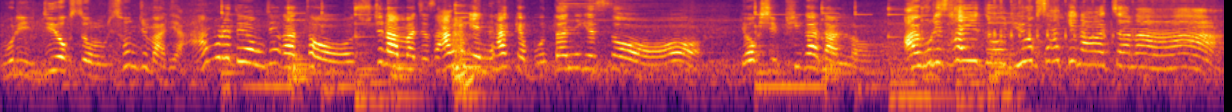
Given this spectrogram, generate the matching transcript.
우리 뉴욕송 우리 손주 말이야 아무래도 형제 같아 수준 안 맞아서 한국에 있는 학교 못 다니겠어 역시 피가 달라 아 우리 사이도 뉴욕 학교 나왔잖아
